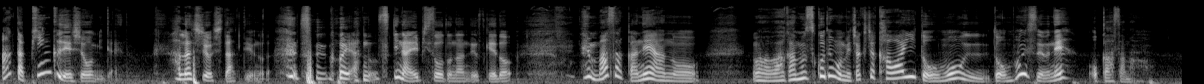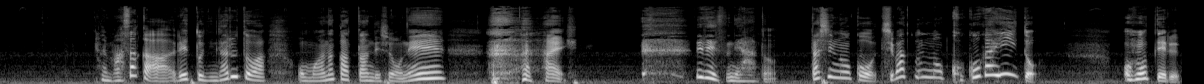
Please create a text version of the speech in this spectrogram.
あんたピンクでしょみたいな 話をしたっていうのが、すごいあの、好きなエピソードなんですけど、まさかね、あの、まあ、我が息子でもめちゃくちゃ可愛いと思うと思うんですよね、お母様も。まさかレッドになるとは思わなかったんでしょうね。はい。でですね、あの、私のこう、千葉くんのここがいいと思ってる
